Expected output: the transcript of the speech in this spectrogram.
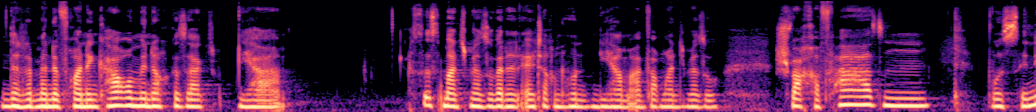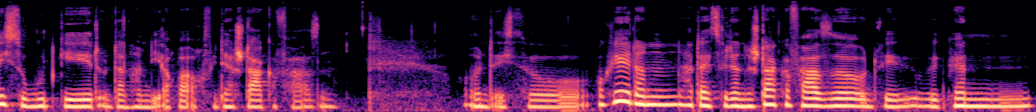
Und dann hat meine Freundin Caro mir noch gesagt, ja, es ist manchmal so bei den älteren Hunden, die haben einfach manchmal so schwache Phasen, wo es denen nicht so gut geht und dann haben die aber auch wieder starke Phasen. Und ich so, okay, dann hat er jetzt wieder eine starke Phase und wir, wir können,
